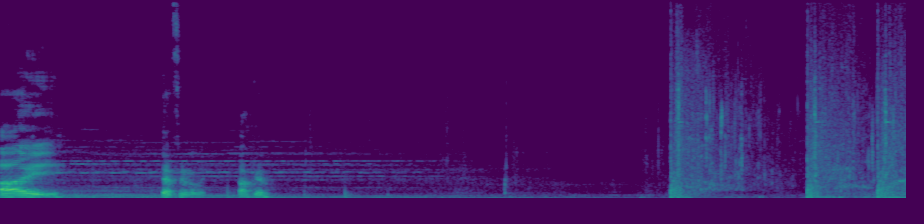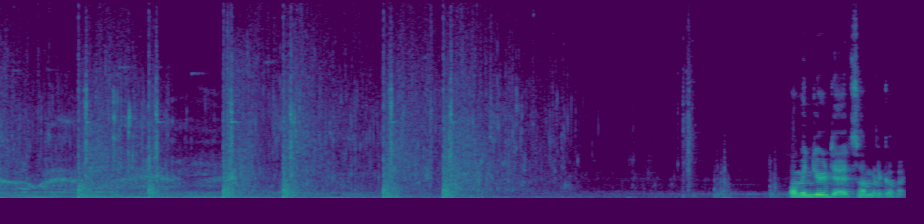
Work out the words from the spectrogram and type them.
I definitely shotgun. Well, I mean, you're dead, so I'm gonna go back.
